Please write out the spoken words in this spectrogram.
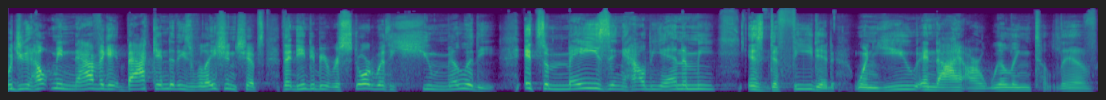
Would you help me navigate back into these relationships that need to be restored with humility? It's amazing how the enemy is defeated when you and I are willing to live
